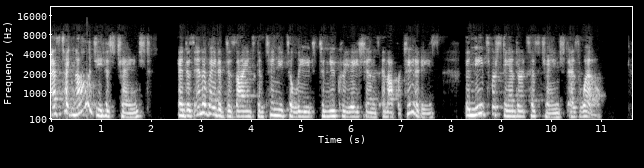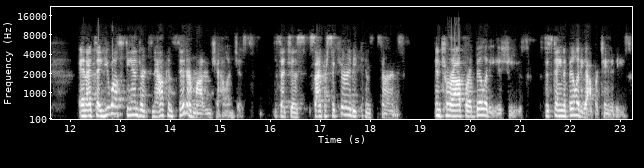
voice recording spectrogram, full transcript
as technology has changed, and as innovative designs continue to lead to new creations and opportunities, the needs for standards has changed as well. And I'd say UL standards now consider modern challenges, such as cybersecurity concerns, interoperability issues, sustainability opportunities.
